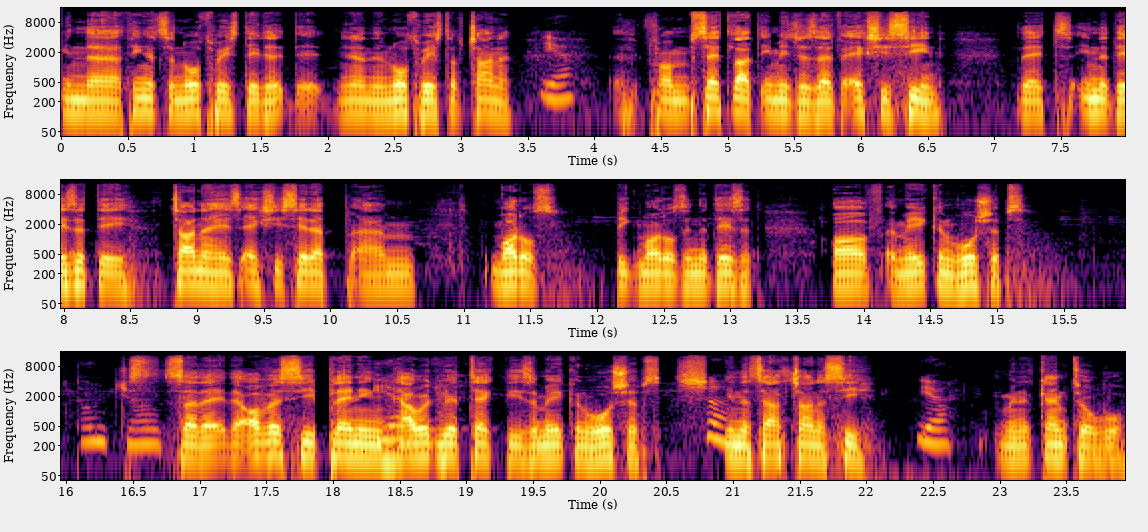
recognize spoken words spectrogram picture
in the I think it's the northwest, you know, in the northwest of China, Yeah. From satellite images, I've actually seen that in the desert there, China has actually set up um, models, big models in the desert of American warships. Don't joke. So they they're obviously planning Yeah. how would we attack these American warships Sure. in the South China Sea Yeah. when it came to a war.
